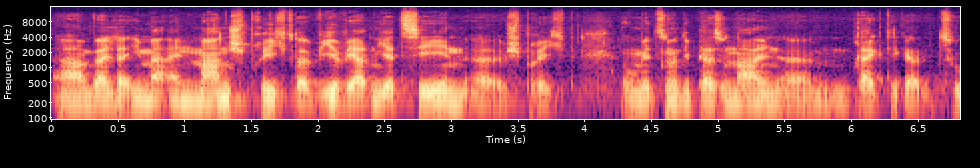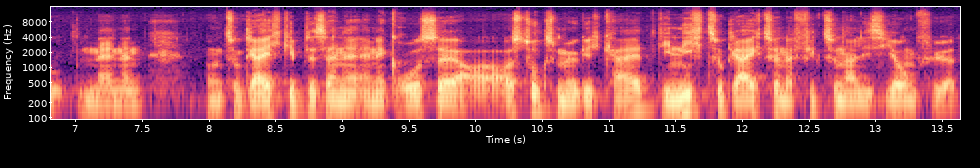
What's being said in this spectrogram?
äh, weil da immer ein Mann spricht oder wir werden jetzt sehen äh, spricht, um jetzt nur die personalen äh, Deiktiker zu nennen. Und zugleich gibt es eine, eine große Ausdrucksmöglichkeit, die nicht zugleich zu einer Fiktionalisierung führt.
